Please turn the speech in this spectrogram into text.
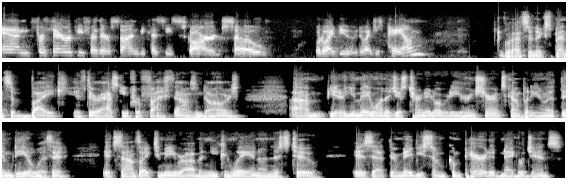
and for therapy for their son because he's scarred. So, what do I do? Do I just pay them? Well, that's an expensive bike if they're asking for five thousand um, dollars. You know, you may want to just turn it over to your insurance company and let them deal with it. It sounds like to me, Robin, you can weigh in on this too, is that there may be some comparative negligence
